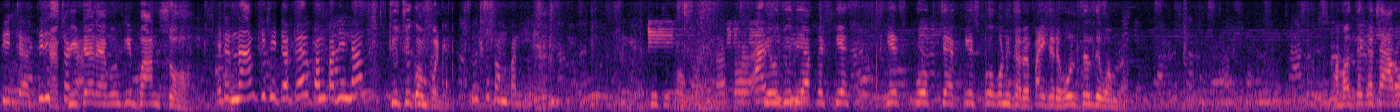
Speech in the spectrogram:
ফিটার হ্যাঁ, টাকা। ফিটার এবং কি বান সহ। এটার নাম কি ফিটারটার কোম্পানির নাম? চুচু কোম্পানি। চুচু কোম্পানি। তারপর কেউ যদি আপনি কেস কেস নিতে পারবে পাইকারি হোলসেল দেবো আমরা। আমাদের কাছে আরও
